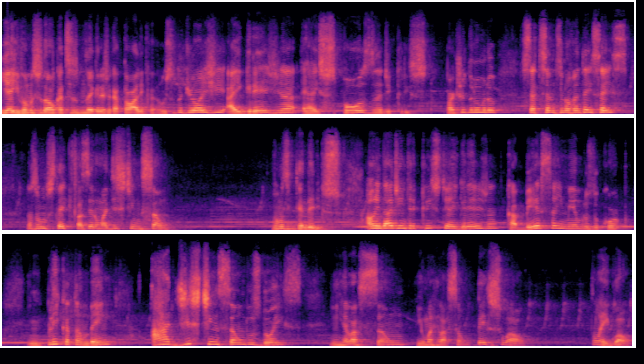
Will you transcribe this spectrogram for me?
E aí, vamos estudar o Catecismo da Igreja Católica? O estudo de hoje, a Igreja é a esposa de Cristo. A partir do número 796, nós vamos ter que fazer uma distinção. Vamos entender isso. A unidade entre Cristo e a Igreja, cabeça e membros do corpo, implica também a distinção dos dois em relação em uma relação pessoal. Não é igual.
